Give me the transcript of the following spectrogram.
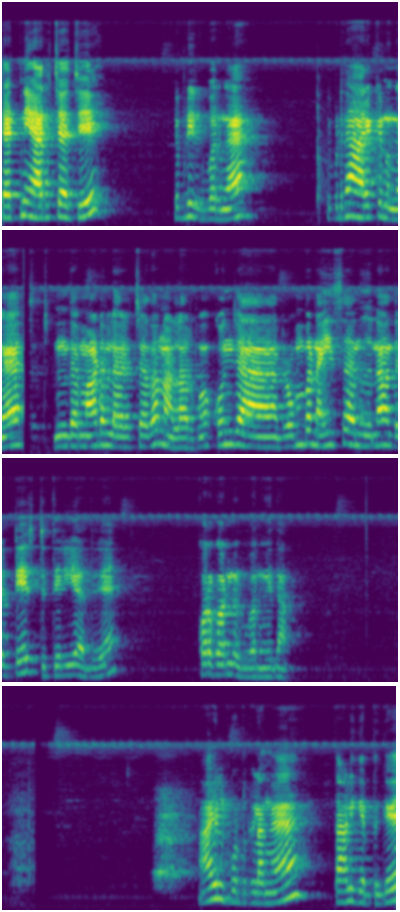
சட்னி அரைச்சாச்சு. எப்படி இருக்கு பாருங்க. இப்படி தான் அரைக்கணுங்க. இந்த மாடலில் அரைச்சா தான் நல்லாயிருக்கும். கொஞ்சம் ரொம்ப நைஸாக இருந்ததுன்னா அந்த டேஸ்ட்டு தெரியாது. குறை குறைன்னு இருக்கு பாருங்க இதான். ஆயில் போட்டுக்கலாங்க தாளிக்கிறதுக்கு.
